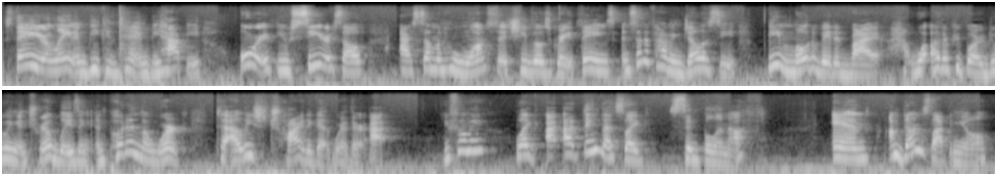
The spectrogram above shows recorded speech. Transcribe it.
Stay in your lane and be content and be happy. Or if you see yourself as someone who wants to achieve those great things, instead of having jealousy, be motivated by what other people are doing and trailblazing and put in the work to at least try to get where they're at. You feel me? Like, I, I think that's like simple enough. And I'm done slapping y'all.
